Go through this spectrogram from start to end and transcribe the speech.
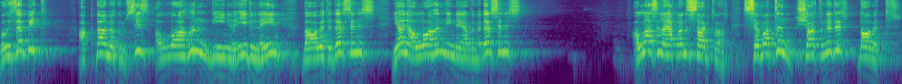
ve yusebbit akdamekum siz Allah'ın dinine iyi dinleyin davet ederseniz yani Allah'ın dinine yardım ederseniz Allah sizin ayaklarınızı sabit kılar. Sebatın şartı nedir? Davettir.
